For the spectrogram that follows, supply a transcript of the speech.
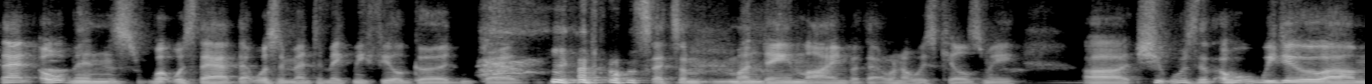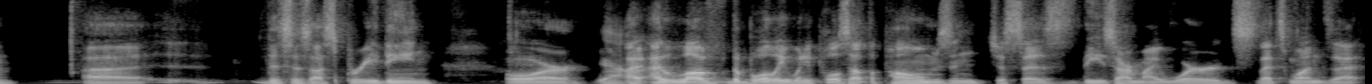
That Oatman's, what was that? That wasn't meant to make me feel good. That, yeah, that was that's a mundane line, but that one always kills me. Uh, shoot, what was the? Oh, we do. Um, uh, this is us breathing. Or Yeah. I, I love the bully when he pulls out the poems and just says, "These are my words." That's ones that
